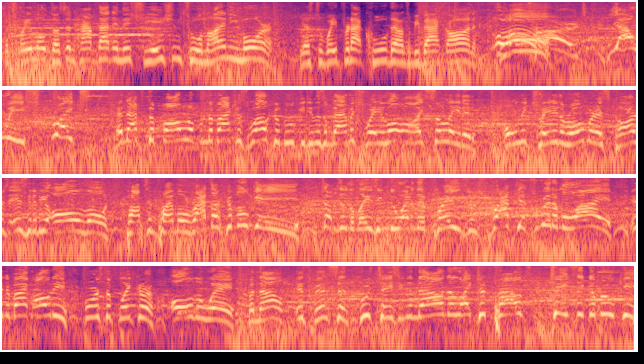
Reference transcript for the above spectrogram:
but Suelo doesn't have that initiation tool, not anymore. He has to wait for that cooldown to be back on. Oh! Charge! Yawi strikes! And that's the follow-up from the back as well. Kabuki dealing some damage. Way isolated. Only trading the roamer as Cars is going to be all alone. Pops in Primal Wrath on Kabuki! Jumps into the Blazing Duet of the Appraisers. Wrath gets rid of Hawaii! In the back, Audi forced to flicker all the way. But now it's Vincent who's chasing him down. The light could pounce, chasing Kabuki.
